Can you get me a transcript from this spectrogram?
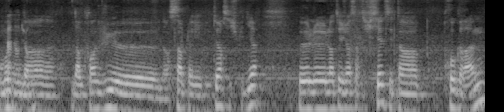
d'un point de vue d'un simple agriculteur, si je puis dire, l'intelligence artificielle, c'est un programme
